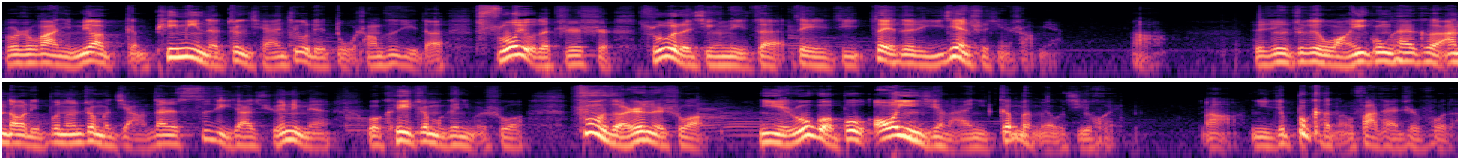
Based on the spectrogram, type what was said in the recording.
说实话，你们要拼命的挣钱，就得赌上自己的所有的知识、所有的精力在这一在这一件事情上面啊。所以就这个网易公开课，按道理不能这么讲，但是私底下群里面，我可以这么跟你们说，负责任的说，你如果不 all in 进来，你根本没有机会啊，你就不可能发财致富的。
